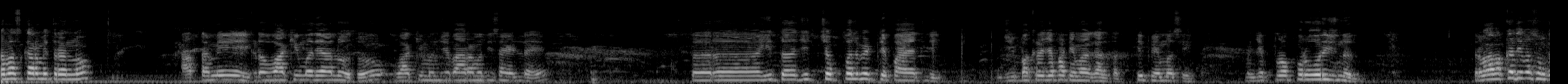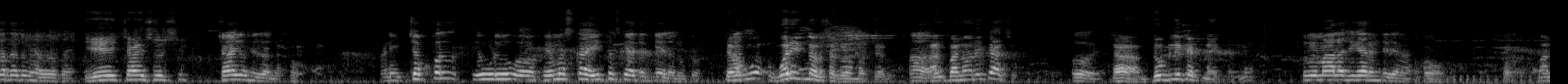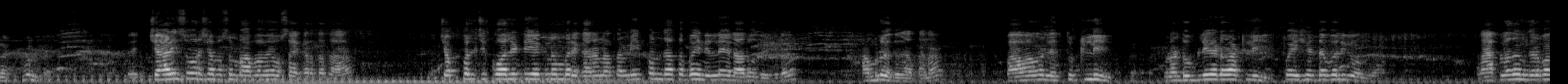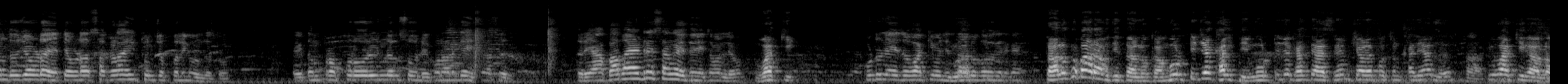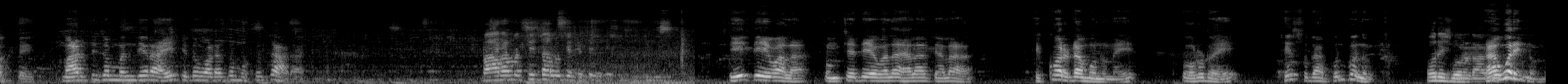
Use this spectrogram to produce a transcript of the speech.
नमस्कार मित्रांनो. आता मी इकडं वाकीमध्ये आलो होतो. वाकी म्हणजे बारामती साईडला आहे. तर इथं जी चप्पल भेटते पायातली जी बकऱ्याच्या पाठीमागे घालतात ती फेमस आहे. म्हणजे प्रॉपर ओरिजिनल तर बाबा कधीपासून करताय तुम्ही हा व्यवसाय? हे चाळीस वर्ष. चाळीस वर्ष झाला. आणि चप्पल एवढी फेमस काय? इथंच काय त्यात घ्यायला लोक? त्याला ओरिजिनल सगळं मटेरियल हा. आणि होय. हा डुप्लिकेट नाही काही ना. तुम्ही मालाची गॅरंटी देणार. हो. हो. मला तर चाळीस वर्षापासून बाबा व्यवसाय करतात हा. चप्पलची क्वालिटी एक नंबर आहे कारण आता मी पण जाता बहिणीला न्यायला आलो होतो इकडं. थांबलो होतो जाताना. बाबा म्हणले तुटली. तुला डुप्लिकेट वाटली. पैसे डबल घेऊन जा. आणि आपला धनगर बांधव जेवढा आहे तेवढा सगळा इथून चप्पल घेऊन जातो. एकदम प्रॉपर ओरिजिनल सोल आहे कोणाला घ्यायचं असेल तर या बाबा ऍड्रेस सांगायचं यायचं म्हणल्यावर. वाकी. कुठून यायचं? वाकी म्हणजे तालुका वगैरे काय? तालुका बारामती तालुका. मूर्तीच्या खालती मूर्तीच्या खालती आश्रम शाळेपासून खाली आलं. की वाकी गाव लागतंय. मारुतीचं मंदिर आहे तिथं वडाचं मोठं झाड आहे. बारामती तालुक्यात येते. हे देवाला तुमच्या देवाला ह्याला त्याला हे कोरडा म्हणून आहे कोरडो आहे हे सुद्धा आपण बनवतो. Original original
